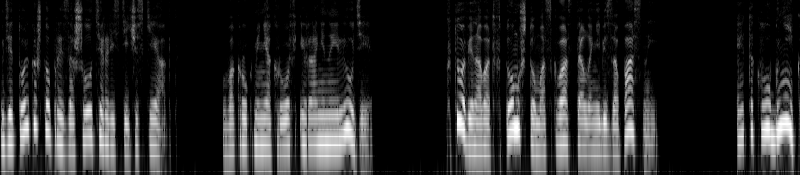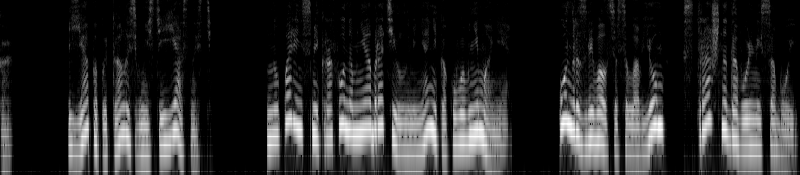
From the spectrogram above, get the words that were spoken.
где только что произошел террористический акт. Вокруг меня кровь и раненые люди. Кто виноват в том, что Москва стала небезопасной? Это клубника. Я попыталась внести ясность. Но парень с микрофоном не обратил на меня никакого внимания. Он разливался соловьем, страшно довольный собой.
